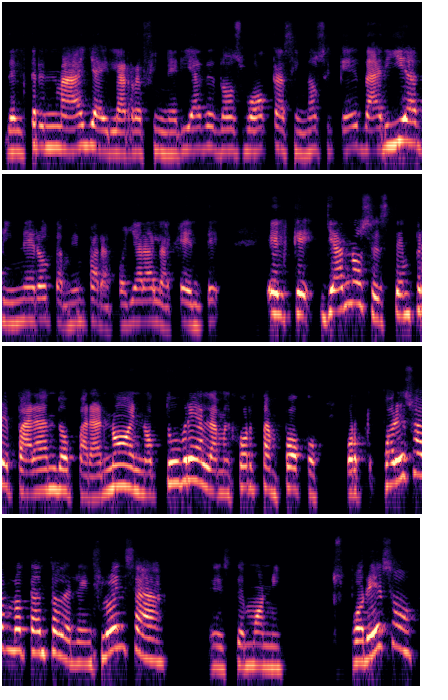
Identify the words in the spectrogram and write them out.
del tren Maya y la refinería de dos bocas y no sé qué, daría dinero también para apoyar a la gente. El que ya nos estén preparando para no, en octubre a lo mejor tampoco, porque por eso habló tanto de la influenza, este Moni pues por eso,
